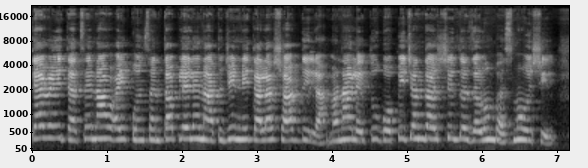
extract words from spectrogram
त्यावेळी त्याचे नाव ऐकून संतापलेले नाथजींनी त्याला शाप दिला. म्हणाले तू गोपीचंद असशील तर जळून भस्म होशील.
